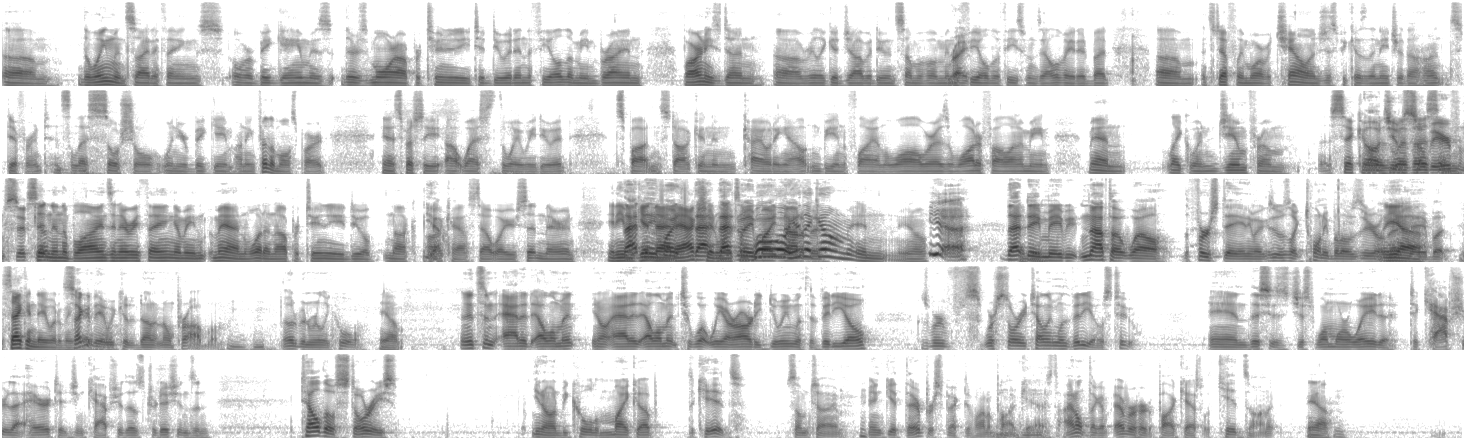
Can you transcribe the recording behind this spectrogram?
um, the wingman side of things over big game is there's more opportunity to do it in the field. I mean, Brian Barney's done a really good job of doing some of them in Right. the field with Eastman's elevated, but um, it's definitely more of a challenge just because the nature of the hunt's different. It's less social when you're big game hunting for the most part, and especially out west the way we do it, spotting, stalking, and coyoting out and being a fly on the wall. Whereas a waterfowl, I mean, man, like when Jim from Sitka Oh, was Jim with us and from Sitka? sitting in the blinds and everything. I mean, man, what an opportunity to do a knock a Yeah. podcast out while you're sitting there and, and even That getting that might- that- action. that where it's day like, whoa, not here they been- come, and you know, Yeah, that day maybe not the well the first day anyway because it was like twenty below zero that yeah. day. But the second day would have been second day we could have done it no problem. Mm-hmm. That would have been really cool. yeah, And it's an added element, you know, added element to what we are already doing with the video, because we're we're storytelling with videos too, and this is just one more way to to capture that heritage and capture those traditions and tell those stories. You know, it'd be cool to mic up the kids sometime and get their perspective on a mm-hmm. podcast. I don't think I've ever heard a podcast with kids on it. yeah. Hmm.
